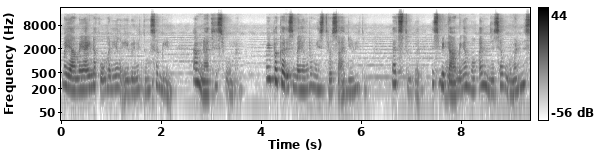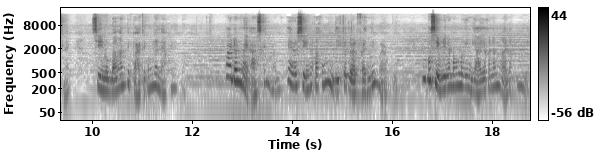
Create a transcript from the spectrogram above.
Maya-maya ay nakuha niyang ibig nitong sabihin, I'm not his woman. May pagkadismayang rumistro sa anyo nito. That's too bad. He's becoming a monk and just a woman in his life. Sino ba ang antipatikong lalaki nito? Pardon my asking, ma'am, pero sino ka kung hindi ka girlfriend ni Melvin? Imposible namang maging yaya ka ng mga anak niya.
